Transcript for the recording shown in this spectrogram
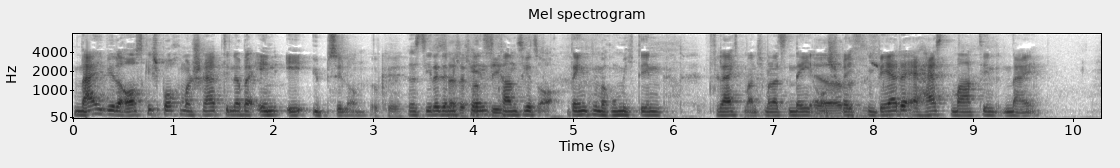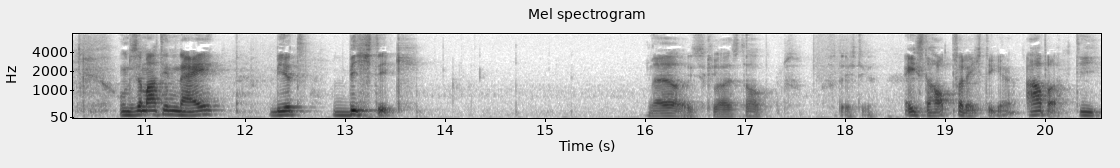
Nei wird er ausgesprochen, man schreibt ihn aber N-E-Y. Okay. Das heißt, jeder, der mich kennt, kann sich jetzt auch denken, warum ich den vielleicht manchmal als Ney aussprechen werde. Er heißt Martin Ney. Und dieser Martin Ney wird wichtig. Naja, ist klar, ist der Hauptverdächtige. Er ist der Hauptverdächtige. Aber die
